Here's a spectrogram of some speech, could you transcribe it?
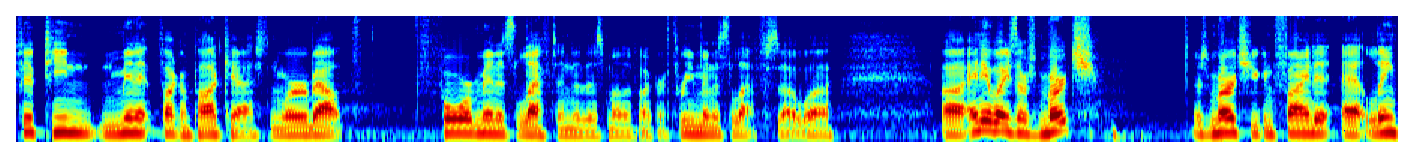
15 minute fucking podcast, and we're about four minutes left into this motherfucker. Three minutes left. So, uh, uh, anyways, there's merch. There's merch. You can find it at link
